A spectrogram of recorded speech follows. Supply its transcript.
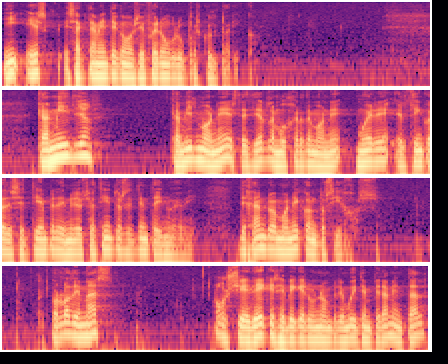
y es exactamente como si fuera un grupo escultórico. Camille, Camille Monet, es decir, la mujer de Monet, muere el 5 de septiembre de 1879, dejando a Monet con dos hijos. Por lo demás, Ochede, que se ve que era un hombre muy temperamental,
